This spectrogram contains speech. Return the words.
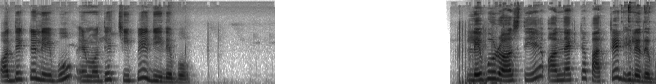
অর্ধেকটা লেবু এর মধ্যে চিপে দিয়ে দেব। লেবু রস দিয়ে অন্য একটা পাত্রে ঢেলে দেব।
